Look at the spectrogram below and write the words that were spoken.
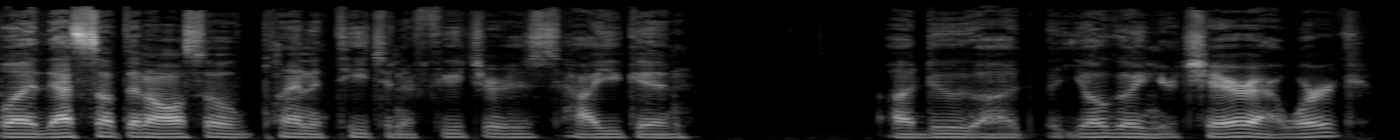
but that's something I also plan to teach in the future is how you can uh, do uh, yoga in your chair at work.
